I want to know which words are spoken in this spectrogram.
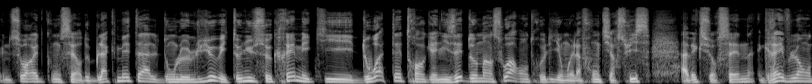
Une soirée de concert de black metal dont le lieu est tenu secret mais qui doit être organisée demain soir entre Lyon et la frontière suisse avec sur scène Graveland,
